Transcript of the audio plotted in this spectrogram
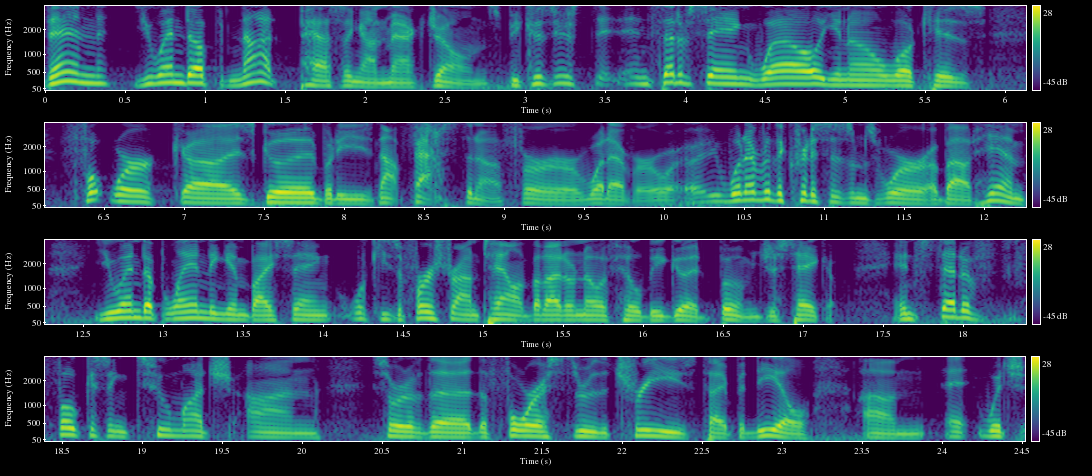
then you end up not passing on Mac Jones because you're instead of saying, well, you know, look, his footwork uh, is good, but he's not fast enough or whatever, or uh, whatever the criticisms were about him, you end up landing him by saying, look, he's a first round talent, but I don't know if he'll be good. Boom, just take him. Instead of focusing too much on sort of the, the forest through the trees type of deal, um, eh, which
